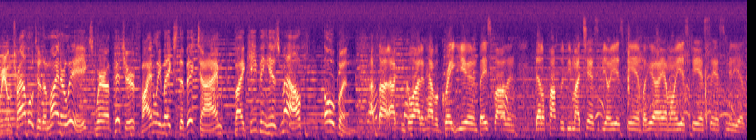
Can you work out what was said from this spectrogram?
We'll travel to the minor leagues where a pitcher finally makes the big time by keeping his mouth open. I thought I could go out and have a great year in baseball and that'll possibly be my chance to be on ESPN, but here I am on ESPN saying Smittyisms.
